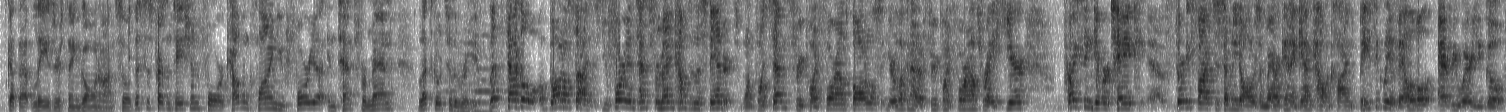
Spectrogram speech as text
it's got that laser thing going on. So this is presentation for Calvin Klein Euphoria Intense for Men. Let's go to the review. Let's tackle bottle sizes. Euphoria Intense for Men comes in the standards. 1.7, 3.4 ounce bottles. You're looking at a 3.4 ounce right here. Pricing, give or take, uh, 35 to $70 American. Again, Calvin Klein's basically available everywhere you go.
